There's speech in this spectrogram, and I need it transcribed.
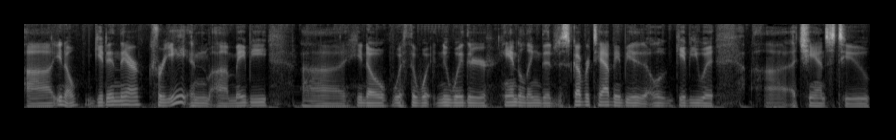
uh, you know, get in there, create, and uh, maybe, uh, you know, with the new way they're handling the Discover tab, maybe it'll give you a, uh, a chance to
